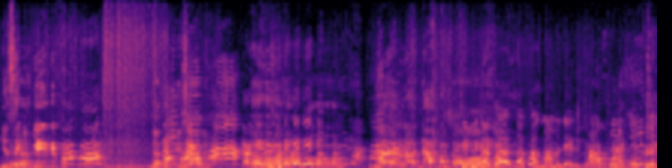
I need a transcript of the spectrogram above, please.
You see, you get the pop off? Nothing. It's all. Oh, oh, oh, No, no, It's no. all. Tiffany, go close, go close Mom and Daddy's door, please. Okay.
